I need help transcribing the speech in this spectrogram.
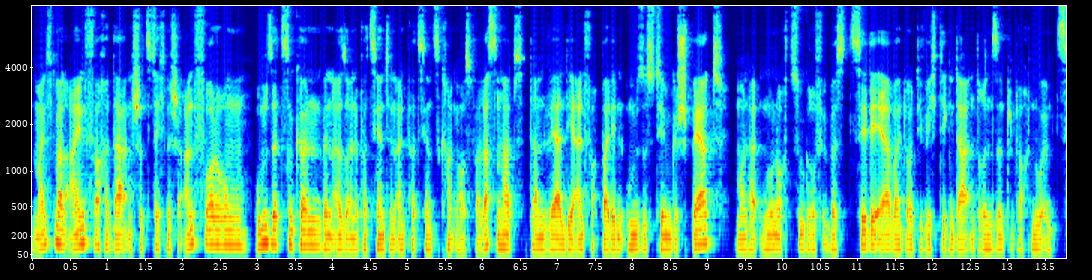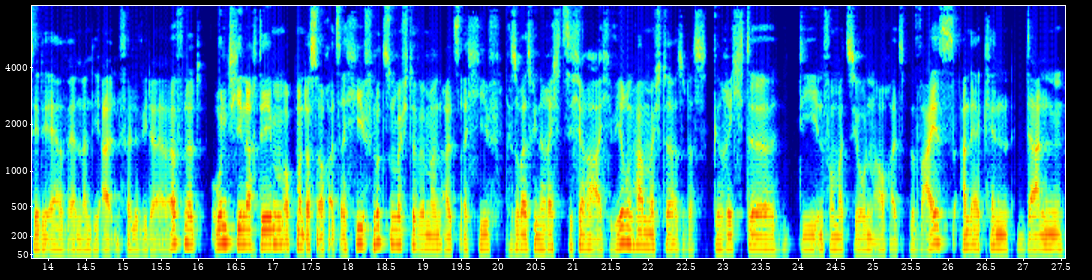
manchmal einfache datenschutztechnische Anforderungen umsetzen können. Wenn also eine Patientin ein Patient das Krankenhaus verlassen hat, dann werden die einfach bei den Umsystemen gesperrt. Man hat nur noch Zugriff übers CDR, weil dort die wichtigen Daten drin sind und auch nur im CDR werden dann die alten Fälle wieder eröffnet. Und je nachdem, ob man das auch als Archiv nutzen möchte, wenn man als Archiv sowas wie eine rechtssichere Archivierung haben möchte, also dass Gerichte die Informationen auch als Beweis anerkennen, dann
